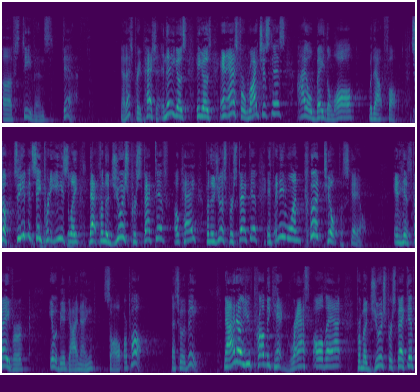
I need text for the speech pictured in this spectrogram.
of Stephen's death. Now that's pretty passionate. And then he goes, he goes, and as for righteousness, I obey the law without fault. So, so you can see pretty easily that from the Jewish perspective, okay, from the Jewish perspective, if anyone could tilt the scale in his favor, it would be a guy named Saul or Paul. That's who it would be. Now, I know you probably can't grasp all that from a Jewish perspective,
